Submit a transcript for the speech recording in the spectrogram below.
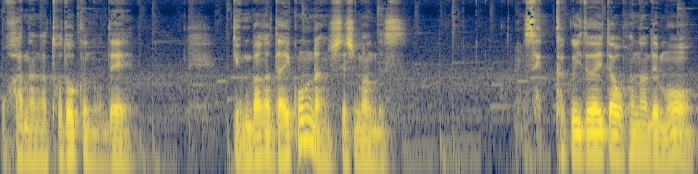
お花が届くので現場が大混乱してしまうんです。せっかくいただいたお花でも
